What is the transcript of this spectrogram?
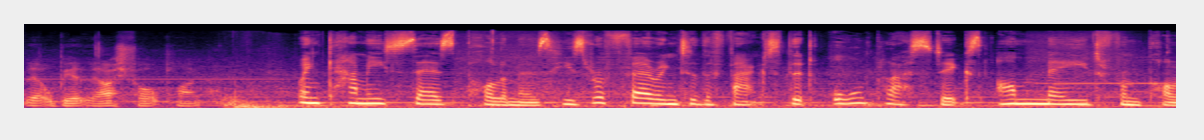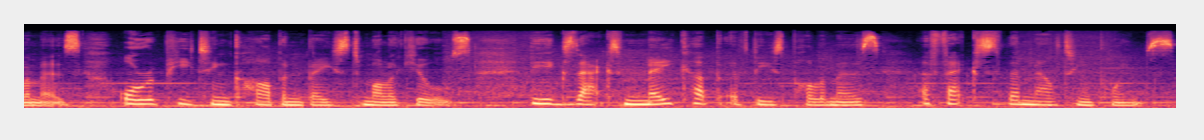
that will be at the asphalt plant. When Cami says polymers, he's referring to the fact that all plastics are made from polymers or repeating carbon-based molecules. The exact makeup of these polymers affects their melting points.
